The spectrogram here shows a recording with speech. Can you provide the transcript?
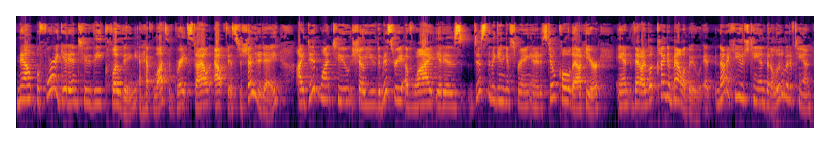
Now, before I get into the clothing and have lots of great styled outfits to show you today, I did want to show you the mystery of why it is just the beginning of spring and it is still cold out here and that I look kind of Malibu. Eh, not a huge tan, but a little bit of tan.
